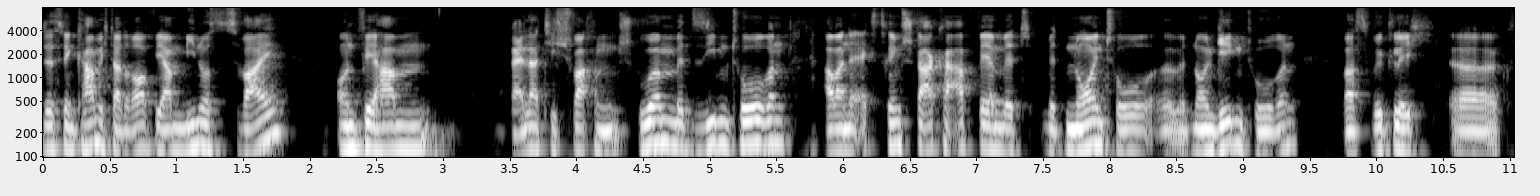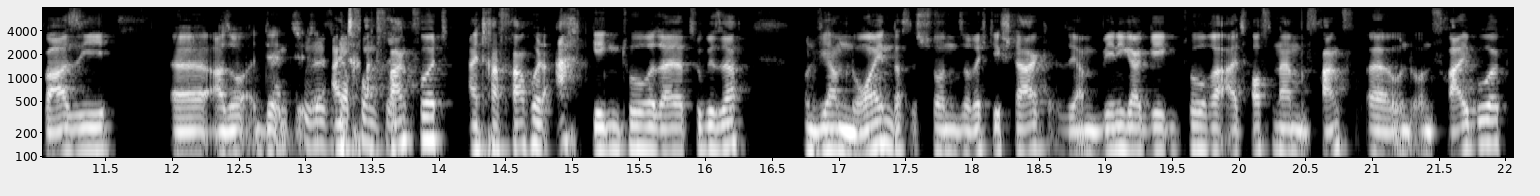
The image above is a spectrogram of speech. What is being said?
deswegen kam ich da drauf. Wir haben minus zwei und wir haben relativ schwachen Sturm mit sieben Toren, aber eine extrem starke Abwehr mit, mit neun Tor, äh, mit neun Gegentoren, was wirklich äh, quasi, äh, also der, Eintracht Frankfurt, Eintracht Frankfurt acht Gegentore sei dazu gesagt. Und wir haben neun, das ist schon so richtig stark. Sie haben weniger Gegentore als Hoffenheim und, Frank äh, und, und Freiburg.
